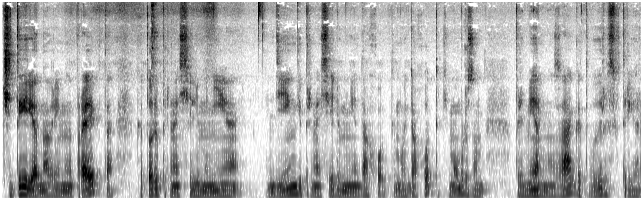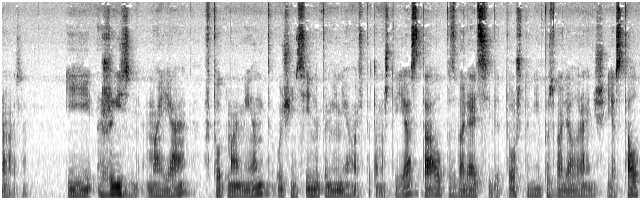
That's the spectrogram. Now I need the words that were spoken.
четыре одновременно проекта, которые приносили мне деньги приносили мне доход. И мой доход таким образом примерно за год вырос в три раза. И жизнь моя в тот момент очень сильно поменялась, потому что я стал позволять себе то, что не позволял раньше. Я стал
